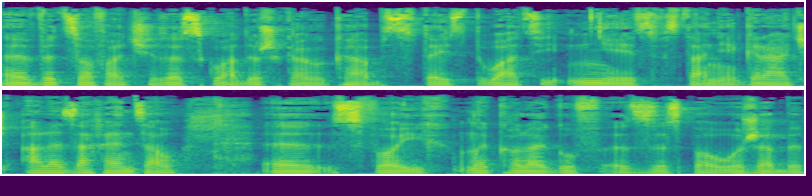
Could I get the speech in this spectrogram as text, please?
wycofać się ze składu Chicago Cubs w tej sytuacji nie jest w stanie grać, ale zachęcał swoich kolegów kolegów z zespołu, żeby,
